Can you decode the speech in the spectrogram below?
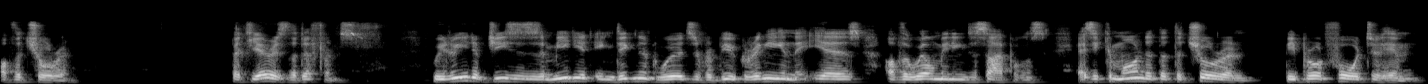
of the children. But here is the difference. We read of Jesus' immediate indignant words of rebuke ringing in the ears of the well meaning disciples as he commanded that the children be brought forward to him.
